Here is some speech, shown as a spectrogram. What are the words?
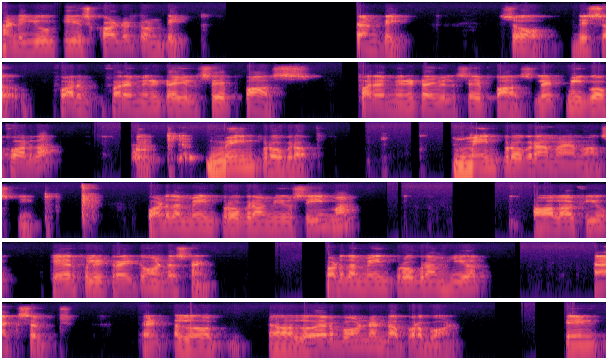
and UB is called 20. 20. So this uh, for, for a minute I will say pass. For a minute I will say pass. Let me go for the main program. Main program I am asking. What is the main program you see, ma? All of you carefully try to understand. What are the main program here? Accept and uh, uh, lower bound and upper bound. In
